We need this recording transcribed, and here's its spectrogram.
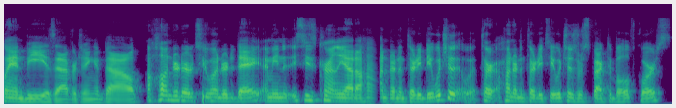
Plan B is averaging about 100 or 200 a day. I mean, he's currently at 130, which is 132, which is respectable, of course.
